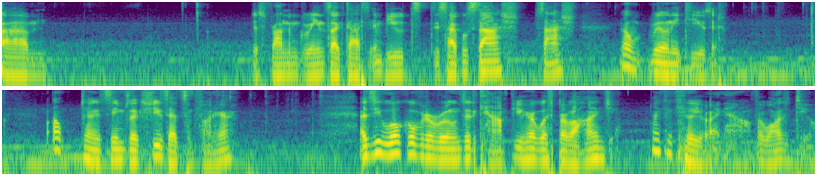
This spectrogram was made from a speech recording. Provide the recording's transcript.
um, just random greens like that imbued disciple stash sash, no real need to use it. Well, it seems like she's had some fun here. As you walk over the ruins of the camp, you hear a whisper behind you. I could kill you right now if I wanted to.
